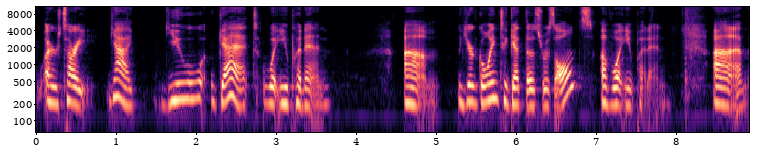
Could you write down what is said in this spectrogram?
or sorry, yeah, you get what you put in. Um, you're going to get those results of what you put in. Um,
